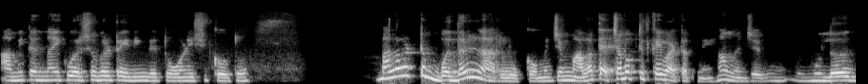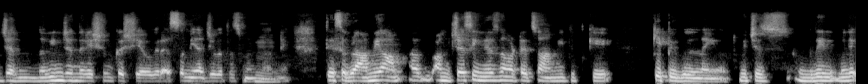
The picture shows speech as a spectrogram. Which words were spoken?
आम्ही त्यांना एक वर्षभर ट्रेनिंग देतो आणि शिकवतो. मला वाटतं बदलणार लोक. म्हणजे मला त्याच्या बाबतीत काही वाटत नाही. हा म्हणजे मुलं जन नवीन जनरेशन कशी आहे वगैरे असं मी अजिबातच म्हणणार. नाही. ते सगळं आम्ही आम- आमच्या सिनियर्सना वाटायचं आम्ही तितके केपेबल नाही आहोत विच इज म्हणजे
